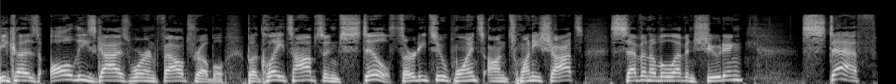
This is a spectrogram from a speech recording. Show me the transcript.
because all these guys were in foul trouble. But Klay Thompson still 32 points on 20 shots, 7 of 11 shooting. Steph,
